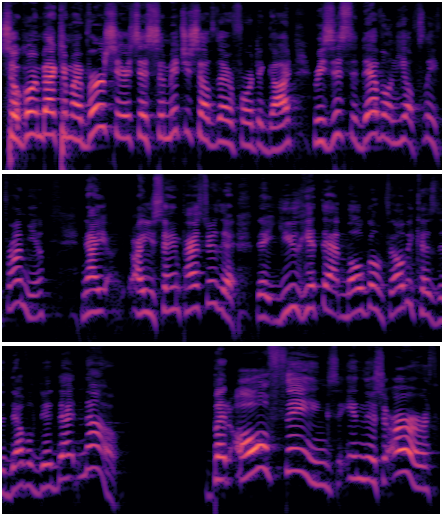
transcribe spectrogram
So, going back to my verse here, it says, Submit yourself therefore to God, resist the devil, and he'll flee from you. Now, are you saying, Pastor, that, that you hit that mogul and fell because the devil did that? No. But all things in this earth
